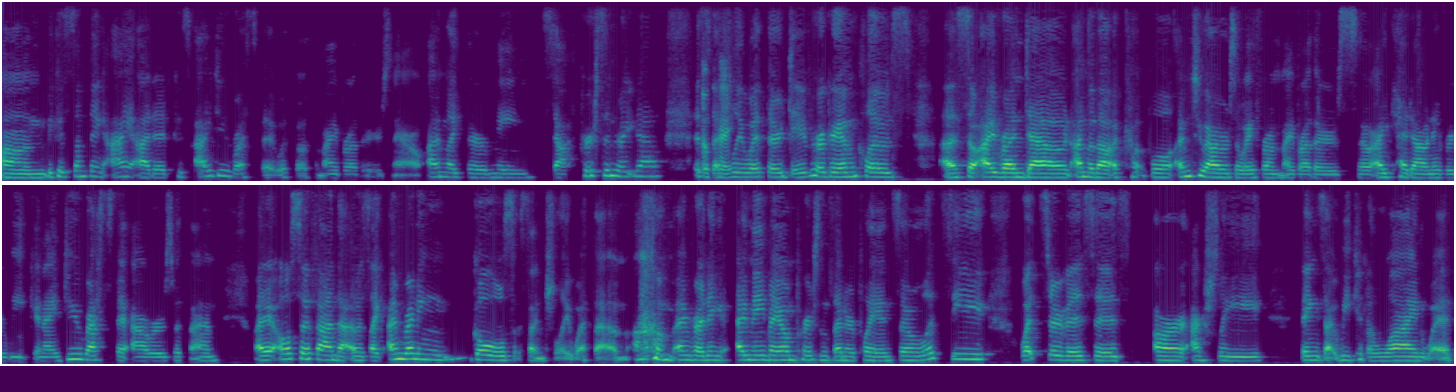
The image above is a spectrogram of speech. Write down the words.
um, because something I added, because I do respite with both of my brothers now. I'm like their main staff person right now, especially okay. with their day program closed. Uh, so I run down, I'm about a couple, I'm two hours away from my brothers. So I head down every week and I do respite hours with them. But I also found that I was like, I'm running goals essentially with them. Um, I'm running, I made my own person centered plan. So let's see what services are actually things that we could align with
